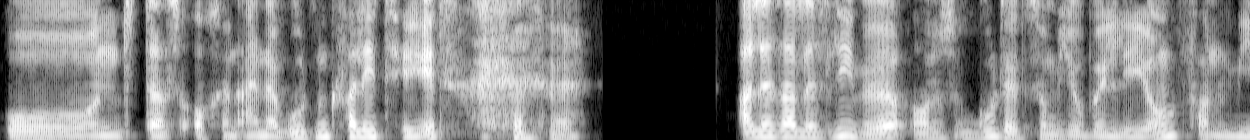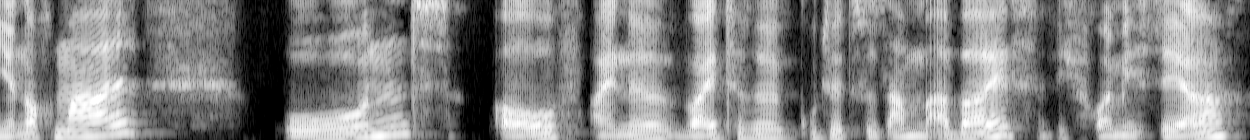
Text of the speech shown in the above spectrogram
Und das auch in einer guten Qualität. alles, alles Liebe und Gute zum Jubiläum von mir nochmal. Und auf eine weitere gute Zusammenarbeit. Ich freue mich sehr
